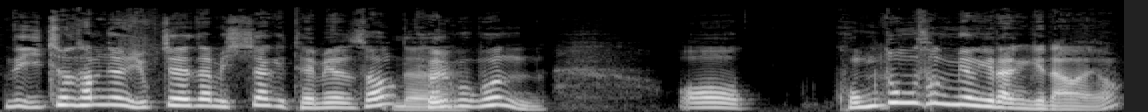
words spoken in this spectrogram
근데 2003년 육자회담이 시작이 되면서 네. 결국은 어 공동 성명이라는 게 나와요.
